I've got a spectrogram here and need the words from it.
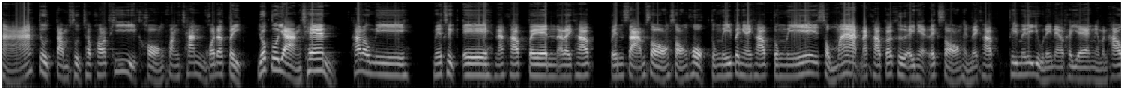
หาจุดต่ำสุดเฉพาะที่ของฟังก์ชันควอดรติก ยกตัวอย่างเช่น ถ้าเรามีเมทริก A นะครับ เป็นอะไรครับ เป็น 3 2 2 6 ตรงนี้เป็นไงครับ ตรงนี้สมมาตรนะครับ ก็คือไอเนี่ยเลข 2 เห็นไหมครับ ที่ไม่ได้อยู่ในแนวทะแยงเนี่ยมันเท่า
